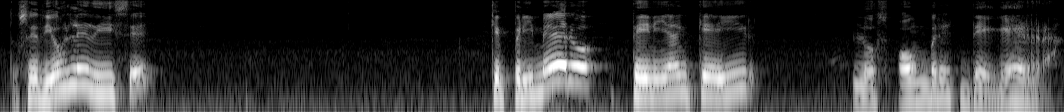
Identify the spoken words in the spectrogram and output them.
Entonces Dios le dice que primero tenían que ir los hombres de guerra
